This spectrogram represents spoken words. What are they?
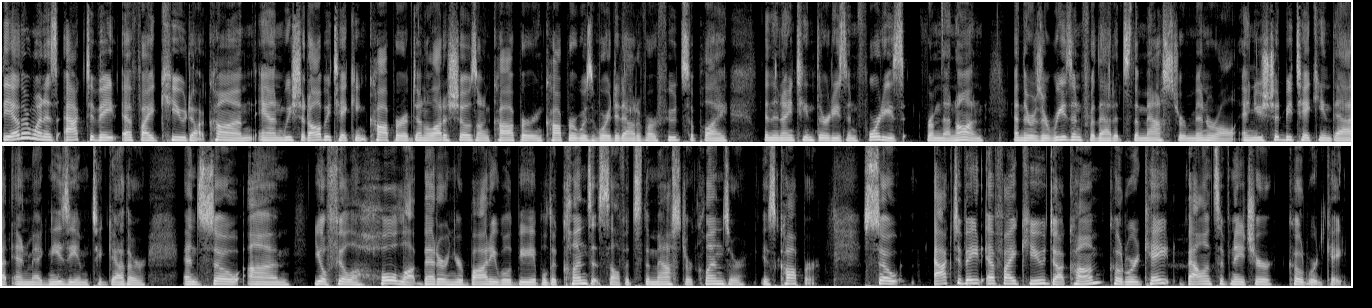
The other one is activatefiq.com, and we should all be taking copper. I've done a lot of shows on copper, and copper was voided out of our food supply in the 1930s and 40s from then on. And there's a reason for that. It's the master mineral, and you should be taking that and magnesium together. And so um, you'll feel a whole lot better, and your body will be able to cleanse itself. It's the master cleanser, is copper. So activatefiq.com, code word Kate, balance of nature, code word Kate.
